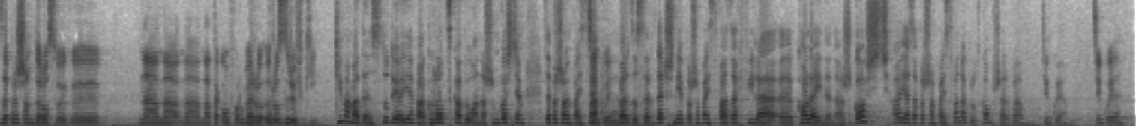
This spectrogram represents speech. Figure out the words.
zapraszam dorosłych y, na, na, na, na taką formę ro, rozrywki. Kimama Dance Studio Ewa Grodzka była naszym gościem. Zapraszamy Państwa Dziękuję. bardzo serdecznie. Proszę Państwa, za chwilę e, kolejny nasz gość, a ja zapraszam Państwa na krótką przerwę. Dziękuję. Dziękuję.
